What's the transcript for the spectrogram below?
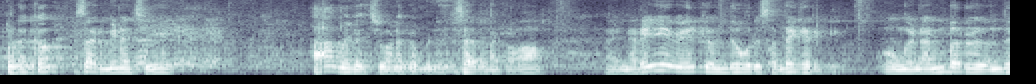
வணக்கம். சார் மீனாட்சி. ஆ மீனாட்சி வணக்கம் மீனாட்சி. சார் வணக்கம். நிறைய பேருக்கு வந்து ஒரு சந்தேகம் இருக்கு. உங்க நண்பர் வந்து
